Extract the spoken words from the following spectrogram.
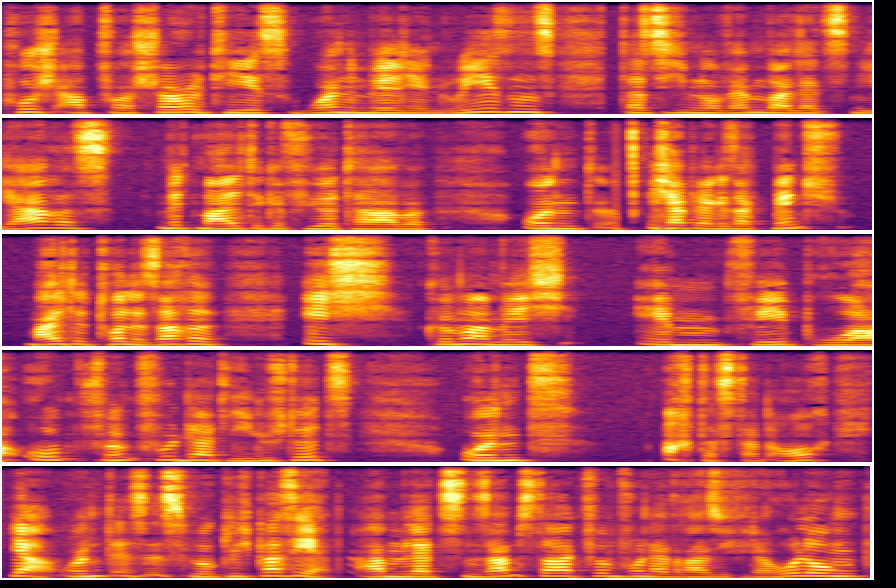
Push Up for Charities One Million Reasons, das ich im November letzten Jahres mit Malte geführt habe. Und ich habe ja gesagt, Mensch, Malte, tolle Sache. Ich kümmere mich im Februar um 500 Liegestütz und mache das dann auch. Ja, und es ist wirklich passiert. Am letzten Samstag 530 Wiederholungen.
